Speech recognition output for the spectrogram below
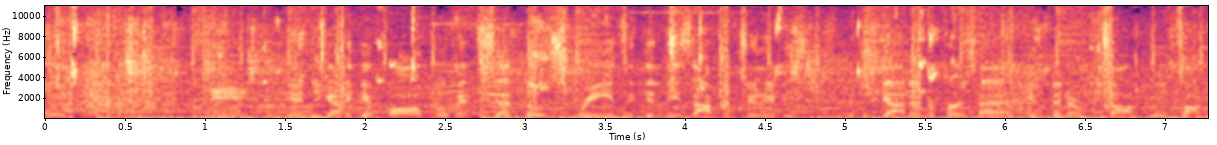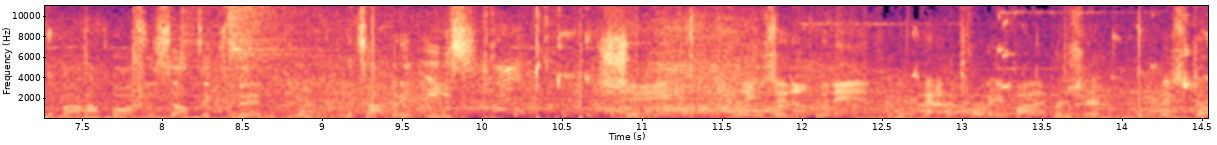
And again, you got to get ball movement, set those screens, and get these opportunities that you got in the first half. It's been a talk. We talked about how Boston Celtics been in the top of the East. Shai lays it up and in. So they're down to 45%. It is still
